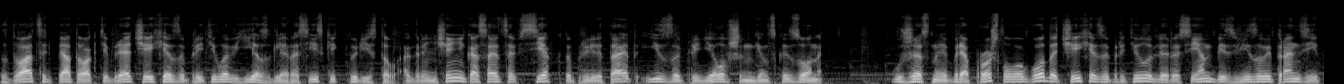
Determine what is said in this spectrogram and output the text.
С 25 октября Чехия запретила въезд для российских туристов. Ограничение касается всех, кто прилетает из-за пределов шенгенской зоны. Уже с ноября прошлого года Чехия запретила для россиян безвизовый транзит.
